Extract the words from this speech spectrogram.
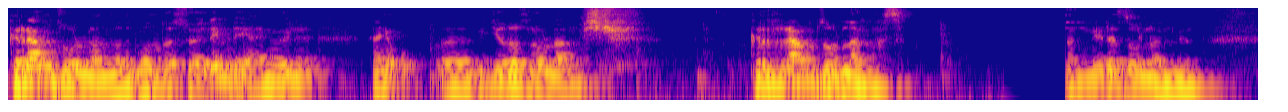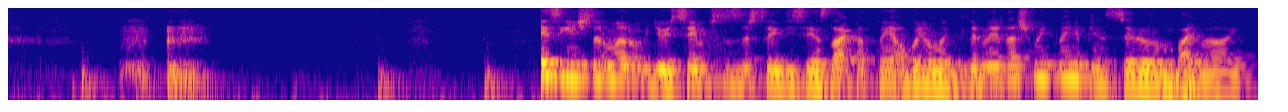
Gram zorlanmadım onu da söyleyeyim de yani öyle hani e, videoda zorlanmış gibi. Gram zorlanmasın. Lan nere zorlanmıyorsun? Neyse gençler umarım videoyu sevmişsinizdir. Sevdiyseniz like atmayı, abone olmayı, bildirimleri de açmayı unutmayın. Hepinizi seviyorum. Bay bay.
